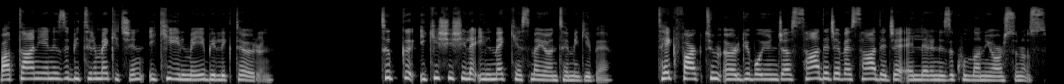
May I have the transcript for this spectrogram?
Battaniyenizi bitirmek için iki ilmeği birlikte örün. Tıpkı iki şiş ile ilmek kesme yöntemi gibi. Tek fark tüm örgü boyunca sadece ve sadece ellerinizi kullanıyorsunuz.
